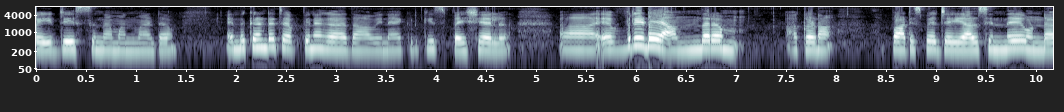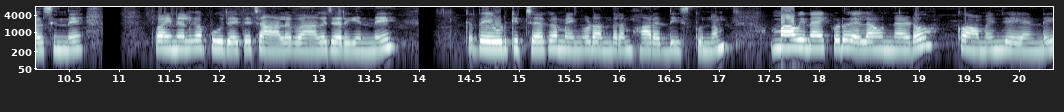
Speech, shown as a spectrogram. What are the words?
వెయిట్ చేస్తున్నాం అనమాట ఎందుకంటే చెప్పిన కదా వినాయకుడికి స్పెషల్ ఎవ్రీడే అందరం అక్కడ పార్టిసిపేట్ చేయాల్సిందే ఉండాల్సిందే. ఫైనల్గా పూజ అయితే చాలా బాగా జరిగింది. ఇంకా దేవుడికి ఇచ్చాక మేము కూడా అందరం హారతి తీసుకున్నాం. మా వినాయకుడు ఎలా ఉన్నాడో కామెంట్ చేయండి.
